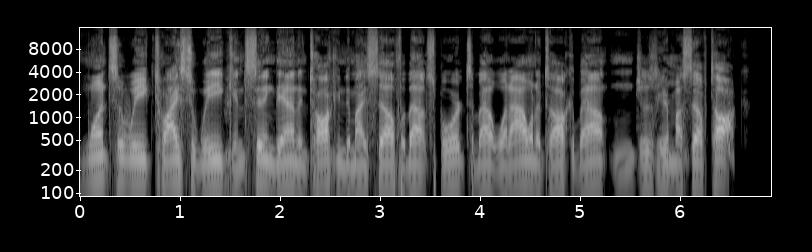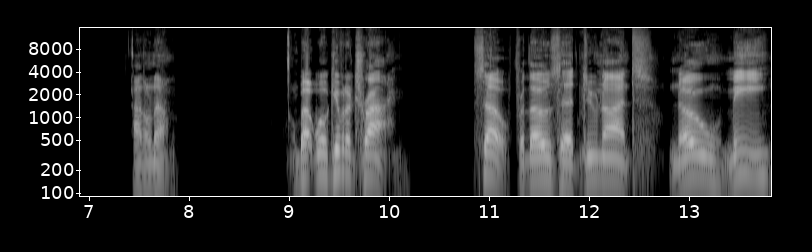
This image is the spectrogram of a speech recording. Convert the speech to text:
once a week, twice a week, and sitting down and talking to myself about sports, about what I want to talk about, and just hear myself talk. I don't know. But we'll give it a try. So, for those that do not know me,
